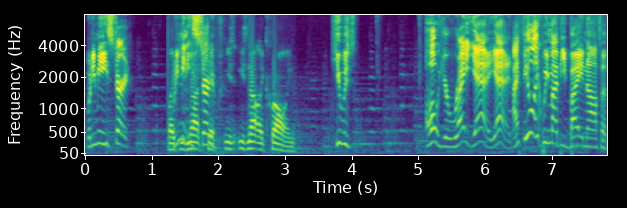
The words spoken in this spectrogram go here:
What do you mean he started? Like do you mean he's he not started- he's, he's not like crawling. He was. Oh, you're right. Yeah, yeah. I feel like we might be biting off a,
